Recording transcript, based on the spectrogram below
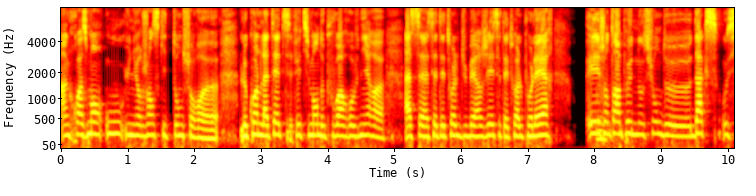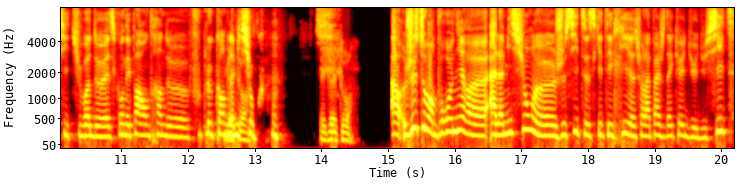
un croisement ou une urgence qui te tombe sur euh, le coin de la tête, effectivement, de pouvoir revenir euh, à, cette étoile du berger, cette étoile polaire. Et mm. j'entends un peu une notion de d'axe aussi, tu vois, de est-ce qu'on n'est pas en train de foutre le camp de la mission. Exactement. Alors justement, pour revenir euh, à la mission, euh, je cite ce qui est écrit euh, sur la page d'accueil du, du, site,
